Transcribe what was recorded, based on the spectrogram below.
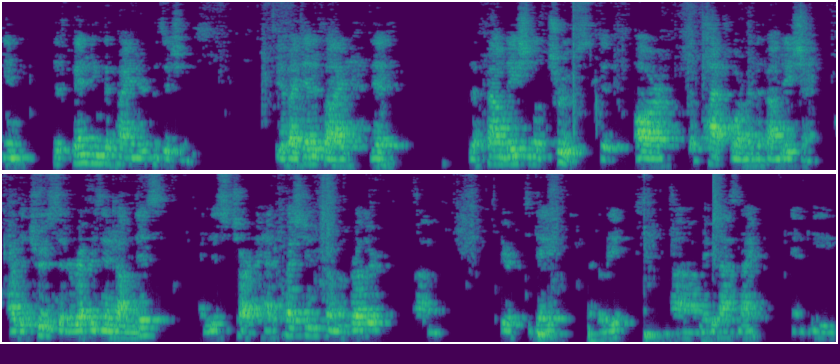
in defending the pioneer positions, we have identified that the foundational truths that are the platform and the foundation are the truths that are represented on this and this chart. I had a question from a brother um, here today, I believe, uh, maybe last night, and he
